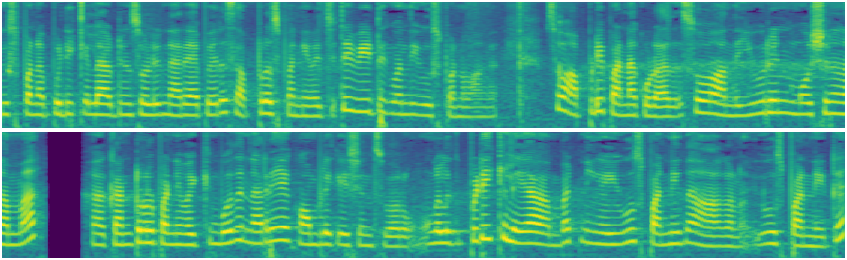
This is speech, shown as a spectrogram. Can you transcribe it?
யூஸ் பண்ண பிடிக்கல அப்படின்னு சொல்லி நிறைய பேர் சப்ரஸ் பண்ணி வச்சுட்டு வீட்டுக்கு வந்து யூஸ் பண்ணுவாங்க. ஸோ அப்படி பண்ணக்கூடாது. ஸோ அந்த யூரின் மோஷனை நம்ம கண்ட்ரோல் பண்ணி வைக்கும்போது நிறைய காம்ப்ளிகேஷன்ஸ் வரும். உங்களுக்கு பிடிக்கலையா? பட் நீங்கள் யூஸ் பண்ணி தான் ஆகணும். யூஸ் பண்ணிவிட்டு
